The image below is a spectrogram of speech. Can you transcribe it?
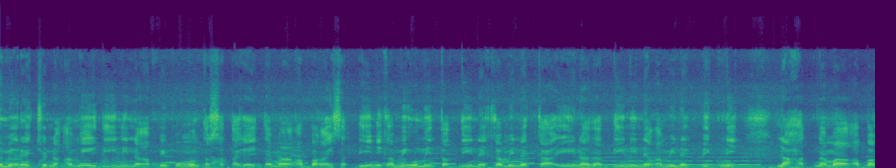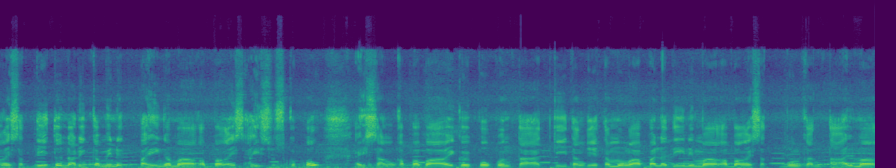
dumiretso na kami. Dini na kami pumunta sa Tagaytay mga kabangis at dini kami humintot. Dini kami nagkainan at dini na kami nagpiknik. Lahat na mga kabangis at dito na rin kami nagpahinga mga kabangis. Ay sus ko po. Ay saan kapabahay ko pupunta at kitang kita mo nga pala dini mga kabangis at Bulkan Taal mga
